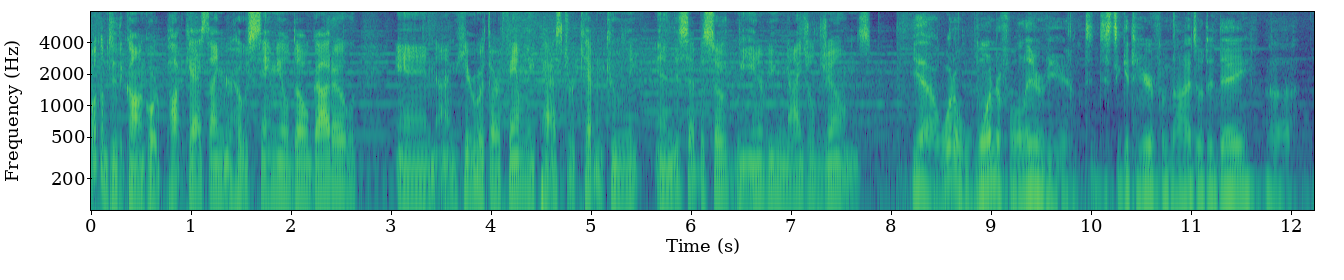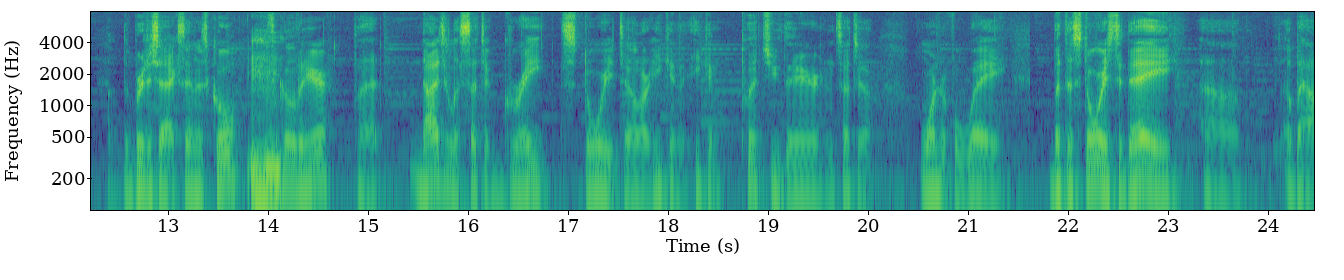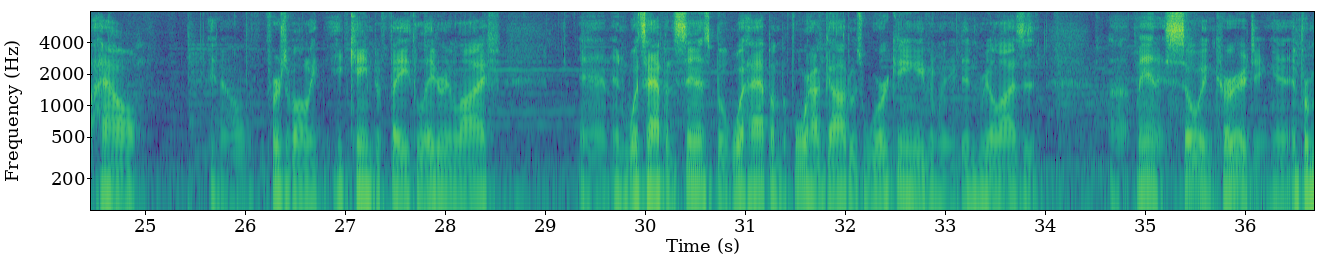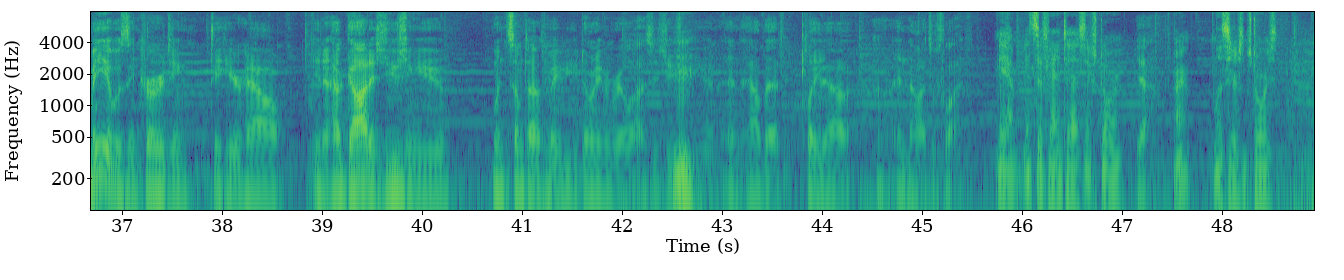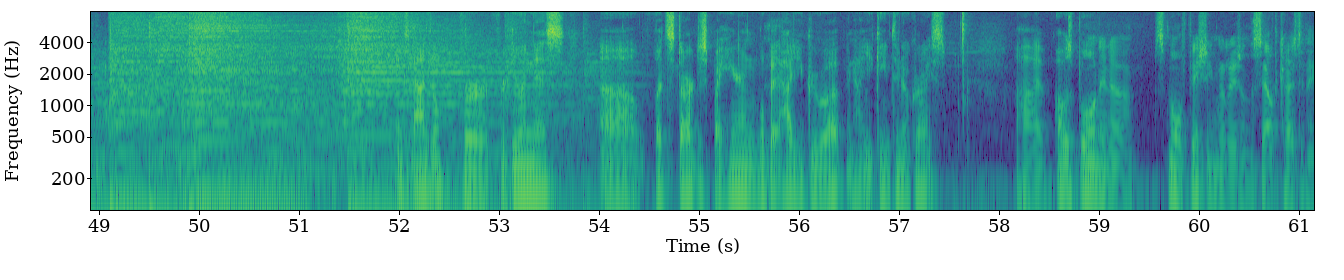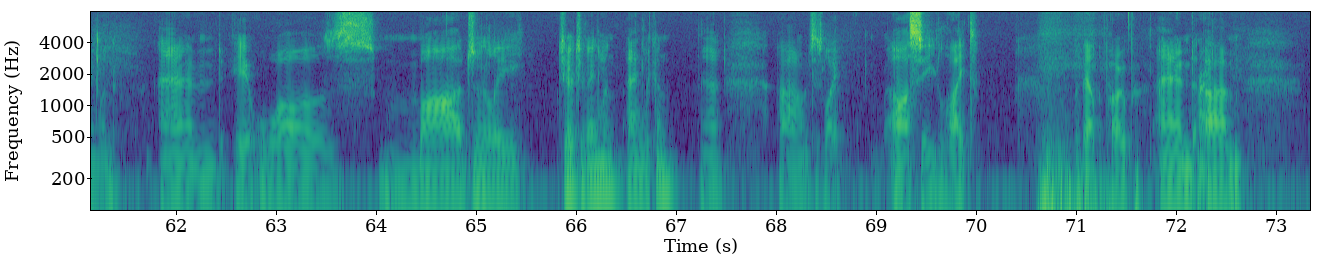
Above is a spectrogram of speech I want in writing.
Welcome to the Concord Podcast. I'm your host, Samuel Delgado, and I'm here with our family pastor, Kevin Cooley. And in this episode, we interview Nigel Jones. Yeah, what a wonderful interview to, just to get to hear from Nigel today. Uh, the British accent is cool. Mhm. It's cool to hear. But Nigel is such a great storyteller. He can he can put you there in such a wonderful way. But the stories today uh, about how, you know, first of all, he, he came to faith later in life and, and what's happened since, but what happened before, how God was working even when he didn't realize it. Uh, man, it's so encouraging. And, and for me, it was encouraging to hear how, you know, how God is using you when sometimes maybe you don't even realize he's using you and, and how that played out uh, in Nigel's life. Yeah, it's a fantastic story. Yeah. All right, let's hear some stories. Thanks, Nigel, for, for doing this. Uh, let's start just by hearing a little bit how you grew up and how you came to know Christ. Uh, I was born in a small fishing village on the south coast of England, and it was marginally Church of England, Anglican, you know, uh, which is like RC light without the Pope. And Right. um,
